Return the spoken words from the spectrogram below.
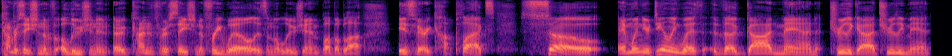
conversation of illusion and uh, conversation of free will is an illusion, blah blah blah, is very complex. So, and when you're dealing with the God man, truly God, truly man,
